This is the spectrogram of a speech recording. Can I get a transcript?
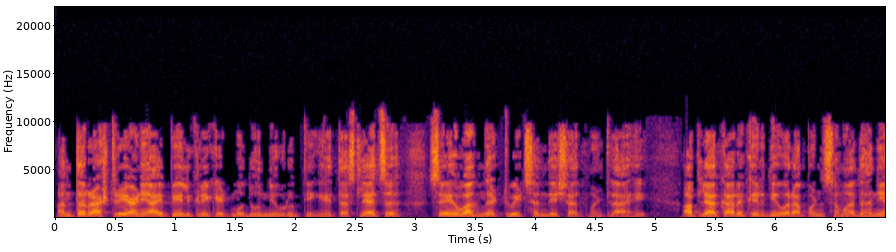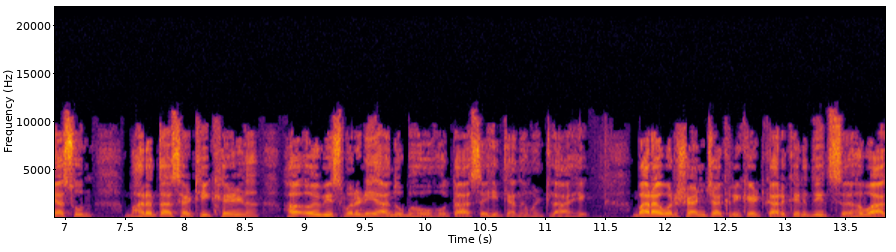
आंतरराष्ट्रीय आणि आयपीएल क्रिकेटमधून निवृत्ती घेत असल्याचं सेहवागनं ट्विट संदेशात म्हटलं आहे. आपल्या कारकिर्दीवर आपण समाधानी असून भारतासाठी खेळणं हा अविस्मरणीय अनुभव होता असंही त्यानं म्हटलं आहे. बारा वर्षांच्या क्रिकेट कारकिर्दीत सहवाग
